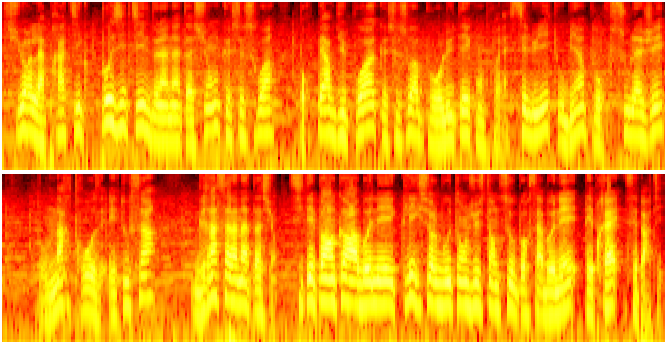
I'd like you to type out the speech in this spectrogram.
sur la pratique positive de la natation, que ce soit pour perdre du poids, que ce soit pour lutter contre la cellulite ou bien pour soulager ton arthrose. Et tout ça grâce à la natation. Si t'es pas encore abonné, clique sur le bouton juste en dessous pour s'abonner. T'es prêt C'est parti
